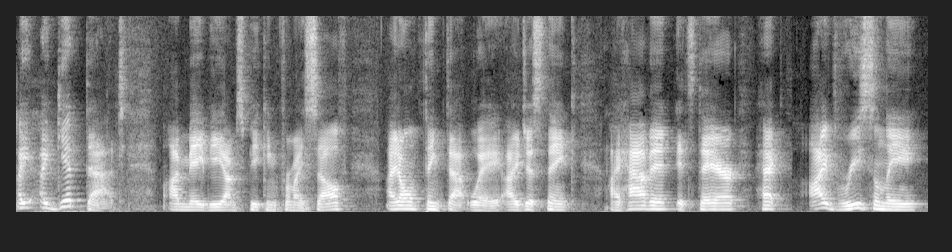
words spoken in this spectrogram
I, I get that. I maybe I'm speaking for myself. I don't think that way. I just think I have it. It's there. Heck, I've recently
